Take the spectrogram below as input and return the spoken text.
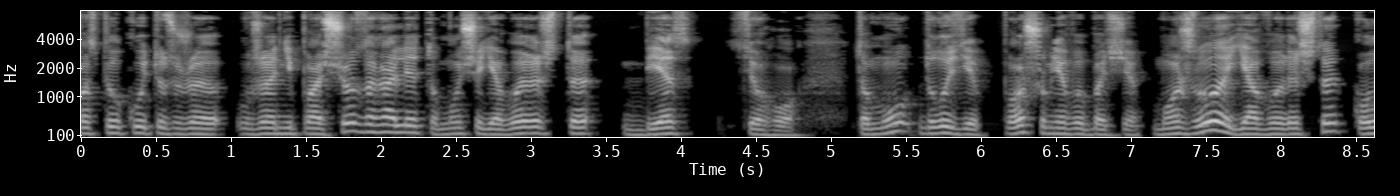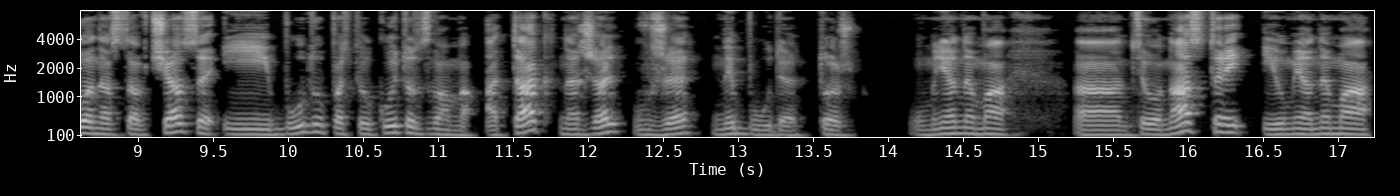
поспілкуйтесь вже вже ні про що взагалі, тому що я вирішити без цього. Тому, друзі, прошу мене вибачте, можливо, я вирішити, коли настав час, і буду поспілкуйтесь з вами. А так, на жаль, вже не буде. Тож, у мене нема а, цього настрою, і у мене нема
